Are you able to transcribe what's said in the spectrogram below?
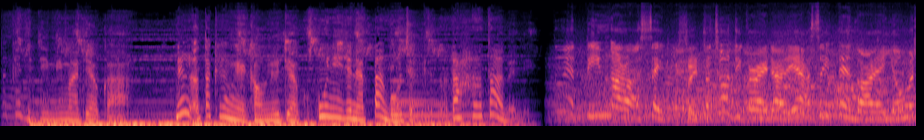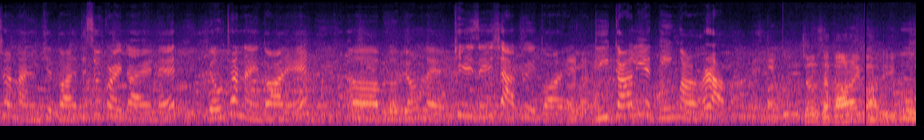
တက်ကကြီးကြီးမိမတယောက်ကနင့်လိုအသက်ခက်ငယ်ကောင်လေးတယောက်ကိုကိုကြီးချင်းနဲ့ပန့်ပိုးကြတယ်ဆိုတော့ဒါဟာတာပဲလေသူ့ ရဲ့ theme ကတော့အစိတ်ပဲတချို့ဒီ character တွေကအစိတ်တင်သွားတယ်ရုံမထွက်နိုင်အောင်ဖြစ်သွားတယ်တချို့ character တွေလည်းရုံထွက်နိုင်သွားတယ်အာဘယ်လိုပြောမလဲဖြည့်စည်းရှာတွေ့သွားတယ်ဒီကားလေးရဲ့ theme ကတော့အဲ့ဒါပါပဲဟုတ်ကျွန်တော်ဇကားတိုင်းပါလေဟို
